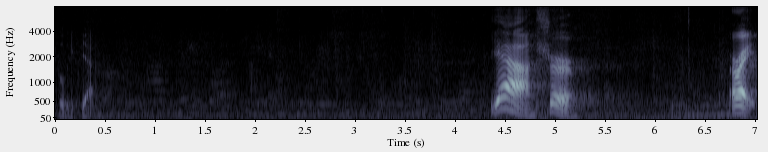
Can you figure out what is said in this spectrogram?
believe. Yeah. Yeah, sure. All right.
